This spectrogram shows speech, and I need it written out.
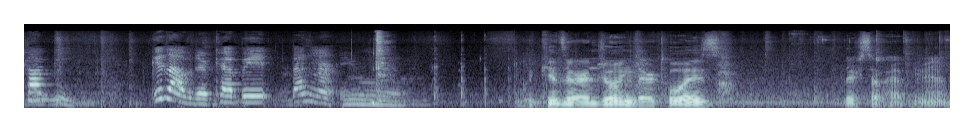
copy. Get out of there, Cappy. That's not you. The kids are enjoying their toys. They're so happy, man.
